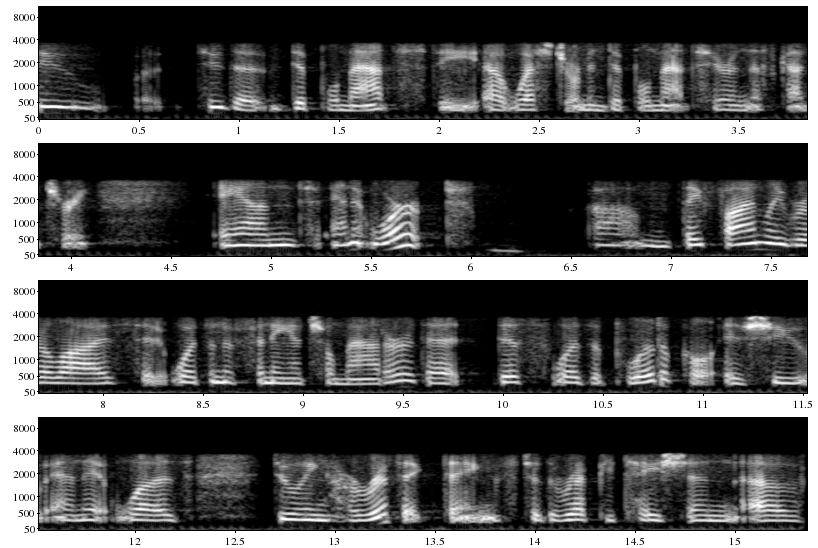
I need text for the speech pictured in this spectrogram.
to to the diplomats, the uh, West German diplomats here in this country, and and it worked. Um, they finally realized that it wasn't a financial matter, that this was a political issue, and it was doing horrific things to the reputation of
